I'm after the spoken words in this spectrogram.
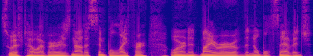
Swift, however, is not a simple lifer or an admirer of the noble savage.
